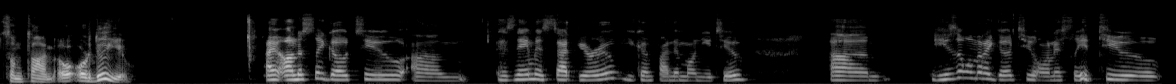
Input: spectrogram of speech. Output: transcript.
some time, or, or do you? I honestly go to um, his name is Sadhguru. You can find him on YouTube. Um, he's the one that I go to honestly to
